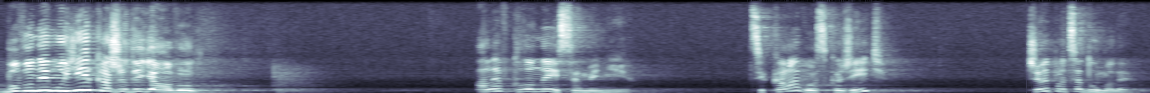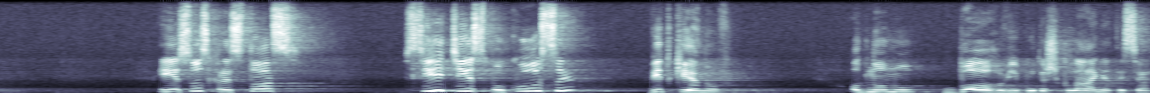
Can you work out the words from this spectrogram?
бо вони мої, каже диявол. Але вклонися мені. Цікаво, скажіть, чи ви про це думали? Ісус Христос всі ті спокуси відкинув. Одному Богові будеш кланятися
